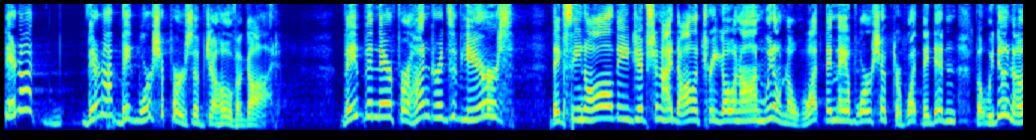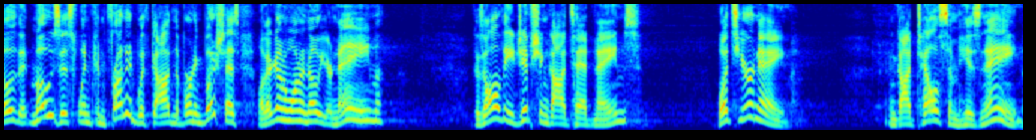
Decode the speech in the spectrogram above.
they're, not, they're not big worshipers of Jehovah God. They've been there for hundreds of years. They've seen all the Egyptian idolatry going on. We don't know what they may have worshiped or what they didn't, but we do know that Moses, when confronted with God in the burning bush, says, Well, they're going to want to know your name because all the Egyptian gods had names. What's your name? And God tells him his name.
